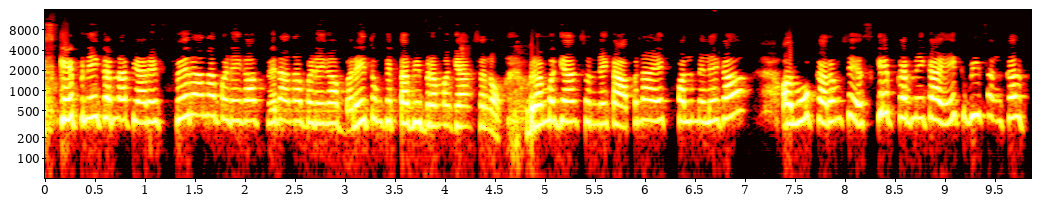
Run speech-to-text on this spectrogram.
एस्केप नहीं करना प्यारे, फिर आना पड़ेगा, फिर आना पड़ेगा। भले ही तुम कितना भी ब्रह्म ज्ञान सुनो। ब्रह्म ज्ञान सुनने का अपना एक फल मिलेगा और वो कर्म से एस्केप करने का एक भी संकल्प,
